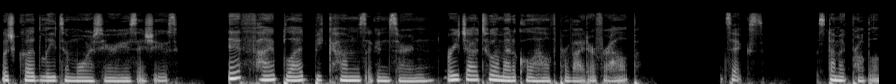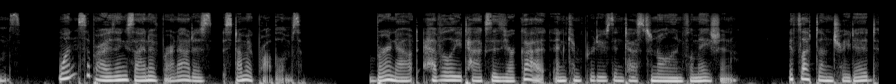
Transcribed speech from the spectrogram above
which could lead to more serious issues. If high blood becomes a concern, reach out to a medical health provider for help. Six, stomach problems. One surprising sign of burnout is stomach problems. Burnout heavily taxes your gut and can produce intestinal inflammation. If left untreated,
